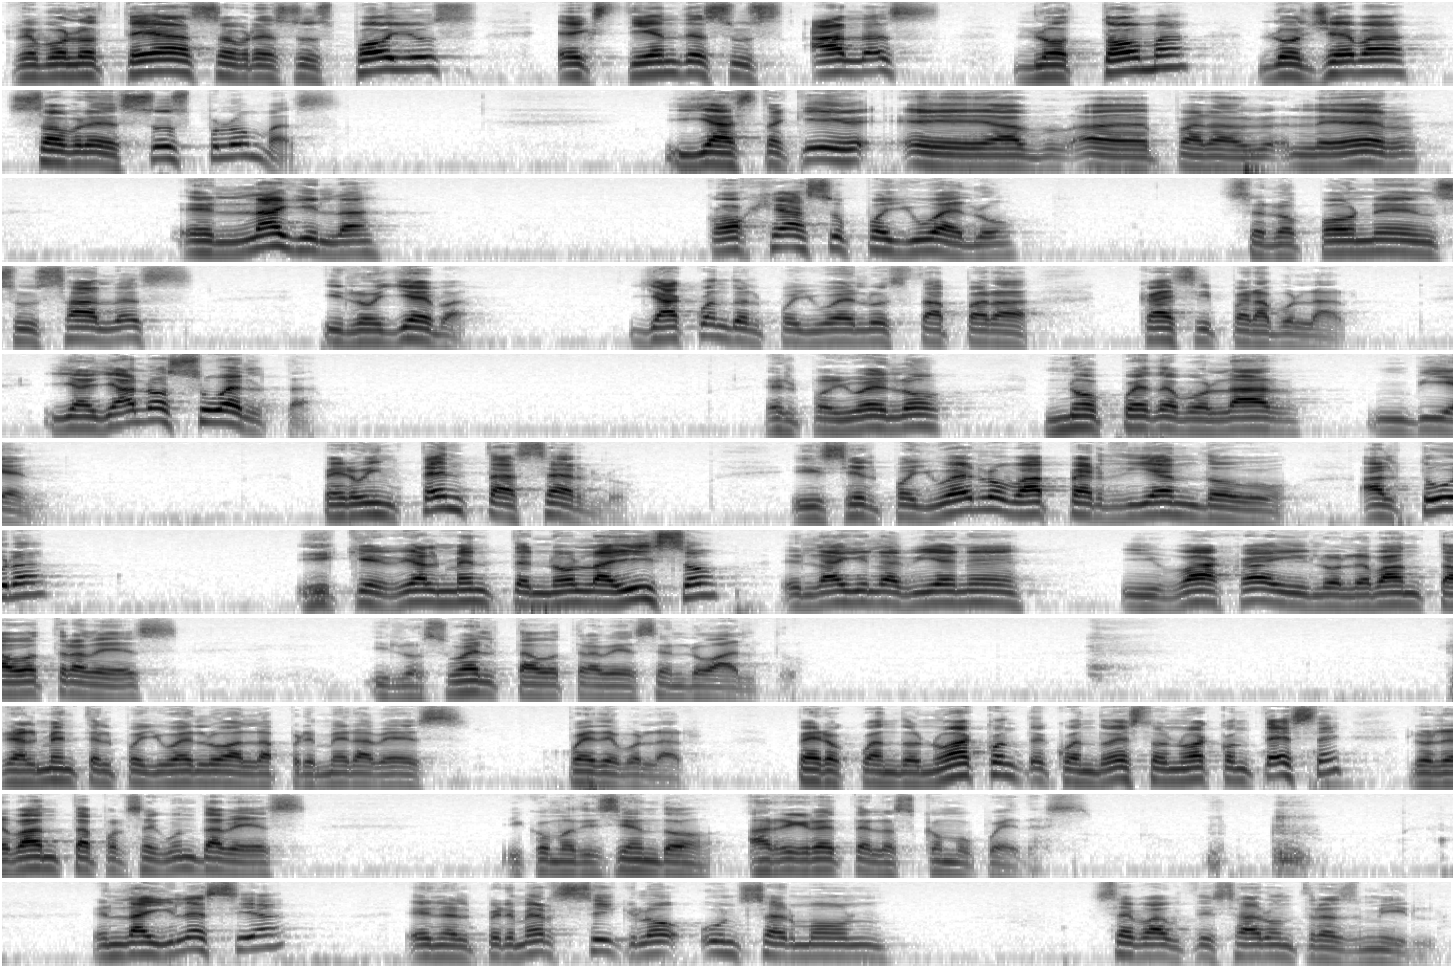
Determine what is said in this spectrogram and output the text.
revolotea sobre sus pollos, extiende sus alas, lo toma, lo lleva sobre sus plumas. Y hasta aquí, eh, para leer, el águila coge a su polluelo, se lo pone en sus alas y lo lleva, ya cuando el polluelo está para casi para volar. Y allá lo suelta. El polluelo no puede volar bien, pero intenta hacerlo. Y si el polluelo va perdiendo altura y que realmente no la hizo, el águila viene y baja y lo levanta otra vez y lo suelta otra vez en lo alto. Realmente el polluelo a la primera vez puede volar, pero cuando, no cuando esto no acontece, lo levanta por segunda vez y como diciendo, arreglételas como puedas. En la iglesia, en el primer siglo, un sermón se bautizaron tres mil.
